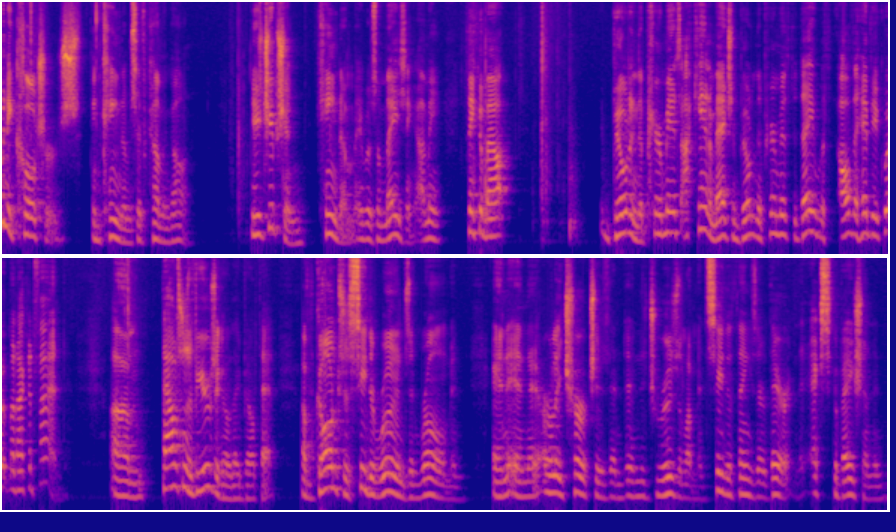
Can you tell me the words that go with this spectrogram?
many cultures and kingdoms have come and gone? The Egyptian kingdom, it was amazing. I mean, think about building the pyramids. I can't imagine building the pyramids today with all the heavy equipment I could find. Um, thousands of years ago, they built that. I've gone to see the ruins in Rome and and, and the early churches and in Jerusalem and see the things that are there, and the excavation and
